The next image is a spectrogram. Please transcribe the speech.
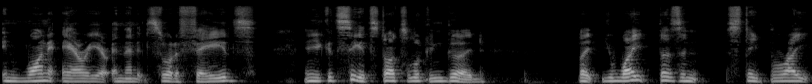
in one area and then it sort of fades. And you can see it starts looking good. But your white doesn't stay bright,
